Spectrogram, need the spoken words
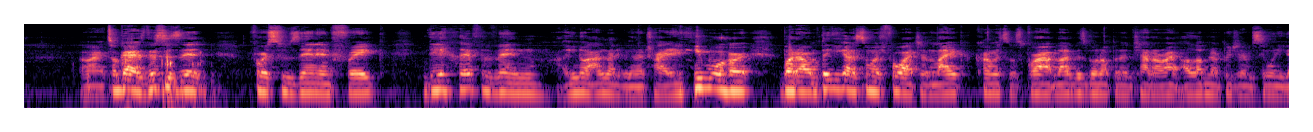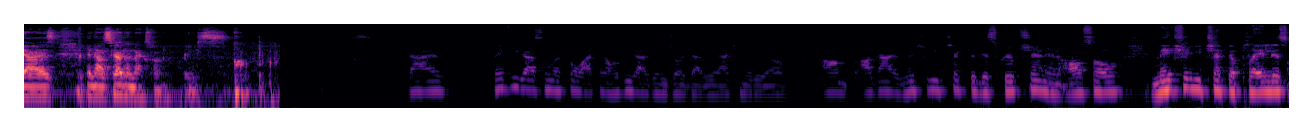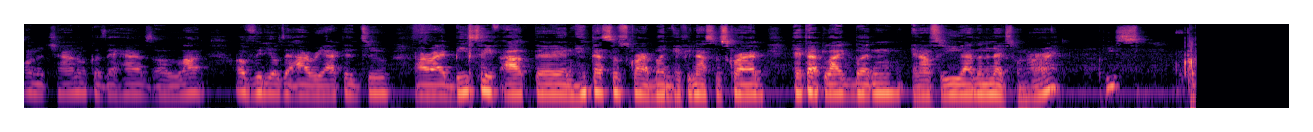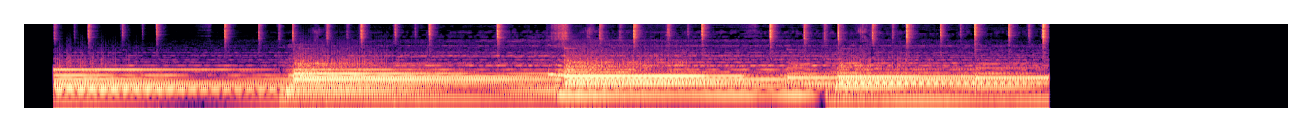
All right. So, guys, this is it for Suzan and Freek. They have been, you know, I'm not even gonna try it anymore. But um, thank you guys so much for watching. Like, comment, subscribe. A lot of it's going up on the channel, right? I love and appreciate every single one of you guys. And I'll see you on the next one. Peace. Thank you guys so much for watching. I hope you guys enjoyed that reaction video. Um, uh, guys, make sure you check the description and also make sure you check the playlist on the channel because it has a lot of videos that I reacted to. All right, be safe out there and hit that subscribe button. If you're not subscribed, hit that like button and I'll see you guys in the next one. All right, peace.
